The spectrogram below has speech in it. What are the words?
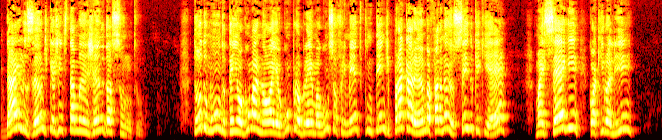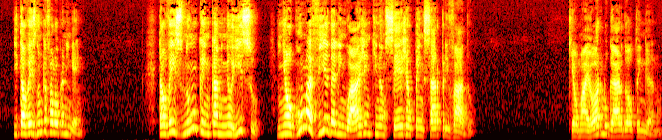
dá a ilusão de que a gente está manjando do assunto. Todo mundo tem alguma noia, algum problema, algum sofrimento que entende pra caramba, fala, não, eu sei do que, que é, mas segue com aquilo ali e talvez nunca falou para ninguém. Talvez nunca encaminhou isso em alguma via da linguagem que não seja o pensar privado, que é o maior lugar do autoengano.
